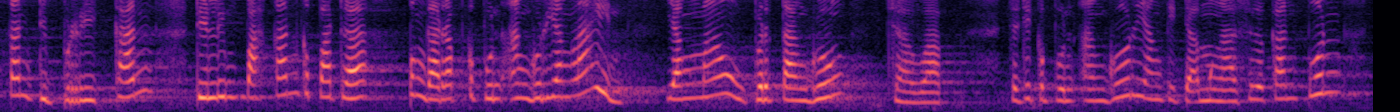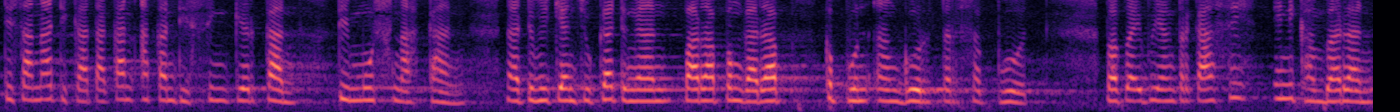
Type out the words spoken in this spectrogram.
akan diberikan, dilimpahkan kepada penggarap kebun anggur yang lain yang mau bertanggung jawab. Jadi kebun anggur yang tidak menghasilkan pun di sana dikatakan akan disingkirkan, dimusnahkan. Nah demikian juga dengan para penggarap kebun anggur tersebut. Bapak Ibu yang terkasih, ini gambaran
